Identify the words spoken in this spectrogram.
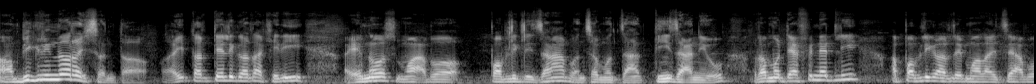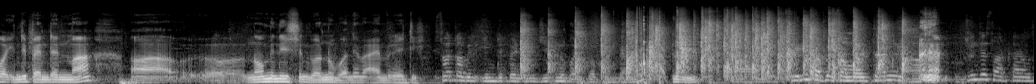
बिग्रिँदो रहेछ नि त है। तर त्यसले गर्दाखेरि हेर्नुहोस् म अब पब्लिकले जहाँ भन्छ म जहाँ त्यहीँ जाने हो। र म डेफिनेटली पब्लिकहरूले मलाई चाहिँ अब इन्डिपेन्डेन्टमा नोमिनेसन गर्नु भनेमा आइएम रेडी सर तपाईँले इन्डिपेन्डेन्ट फेरि तपाईँ समर्थन जुन चाहिँ सरकार आउँछ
